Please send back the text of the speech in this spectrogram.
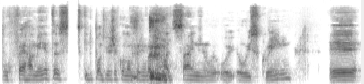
por ferramentas que, do ponto de vista econômico, a gente vai chamar de signing ou, ou, ou screening. É,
